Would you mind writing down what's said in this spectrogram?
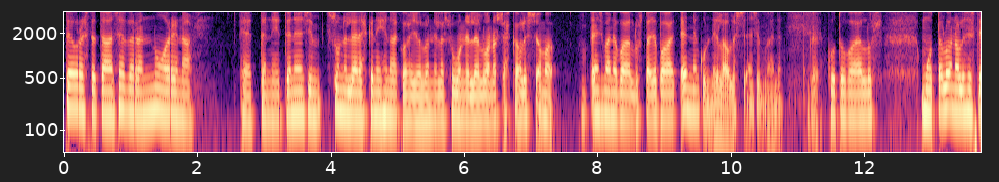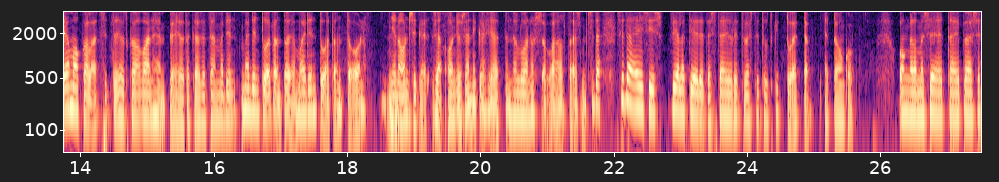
teurastetaan sen verran nuorina – että niiden ensin suunnilleen ehkä niihin aikoihin, jolloin niillä suunnilleen luonnossa ehkä olisi se oma ensimmäinen vaellus tai jopa ennen kuin niillä olisi se ensimmäinen okay. kutuvaellus. Mutta luonnollisesti emokalat sitten, jotka on vanhempia, joita käytetään medin, medin tuotantoon ja maidin tuotantoon, mm. niin on, sikä, on jo sen ikäisiä, että ne luonnossa vaeltaisi. Mutta sitä, sitä ei siis vielä tiedetä, sitä ei ole riittävästi tutkittu, että, että onko ongelma se, että ei pääse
